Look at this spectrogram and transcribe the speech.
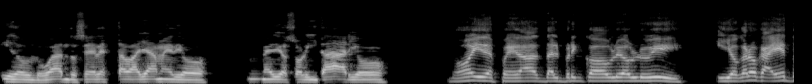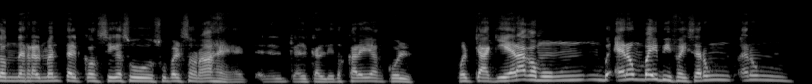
IWA, entonces él estaba ya medio, medio solitario. No, y después da, da el brinco a WWE. Y yo creo que ahí es donde realmente él consigue su, su personaje, el, el Carlitos Caribbean Cool. Porque aquí era como un, era un babyface, era un, era un,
